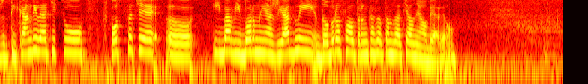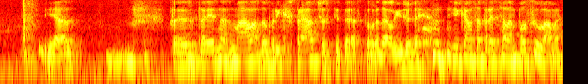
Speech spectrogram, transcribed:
že tí kandidáti sú v podstate e, iba výborní a žiadny Dobroslav Trnka sa tam zatiaľ neobjavil. Ja to je, to je jedna z mála dobrých správ, čo ste teraz povedali, že niekam sa predsa len posúvame.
